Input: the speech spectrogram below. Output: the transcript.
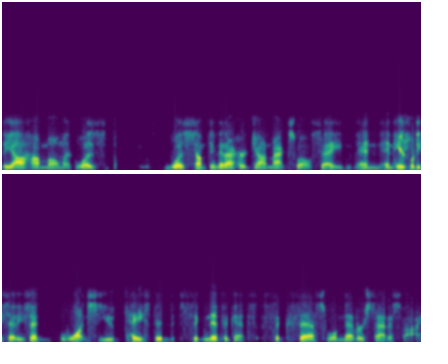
the aha moment was was something that I heard John Maxwell say, and and here's what he said. He said, "Once you've tasted significance, success will never satisfy."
